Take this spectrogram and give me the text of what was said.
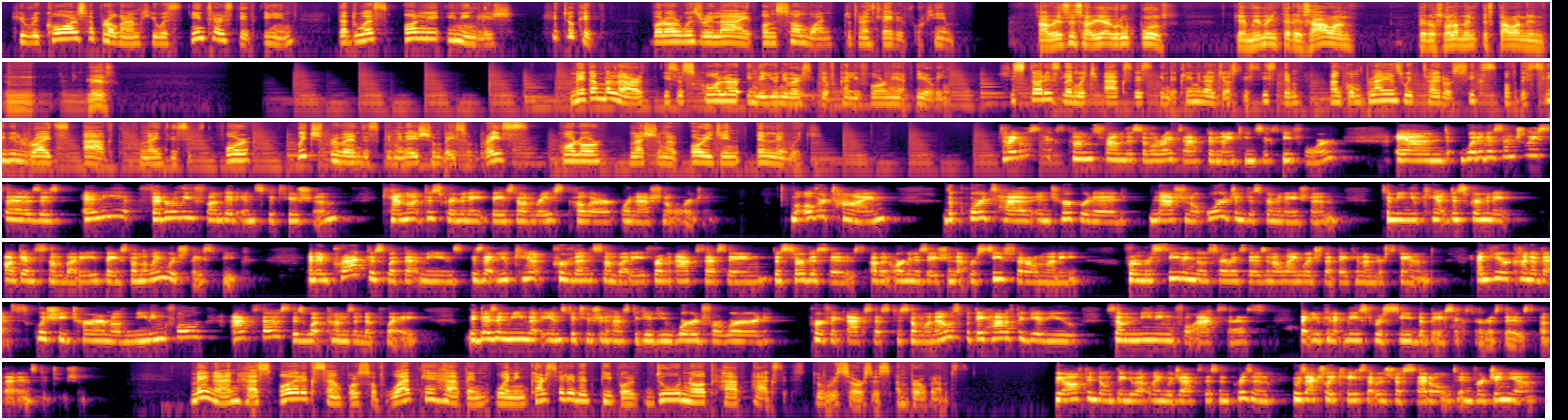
He recalls a program he was interested in that was only in English. He took it, but always relied on someone to translate it for him. a veces había grupos que a mí me interesaban, pero solamente estaban en, en, en inglés. Megan Ballard is a scholar in the University of California, Irvine. She studies language access in the criminal justice system and compliance with Title VI of the Civil Rights Act of 1964, which prevents discrimination based on race, color, national origin, and language. Title VI comes from the Civil Rights Act of 1964. And what it essentially says is any federally funded institution cannot discriminate based on race, color, or national origin. Well, over time, the courts have interpreted national origin discrimination to mean you can't discriminate against somebody based on the language they speak. And in practice, what that means is that you can't prevent somebody from accessing the services of an organization that receives federal money from receiving those services in a language that they can understand. And here, kind of that squishy term of meaningful access is what comes into play. It doesn't mean that the institution has to give you word for word perfect access to someone else, but they have to give you some meaningful access that you can at least receive the basic services of that institution. Megan has other examples of what can happen when incarcerated people do not have access to resources and programs. We often don't think about language access in prison. It was actually a case that was just settled in Virginia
